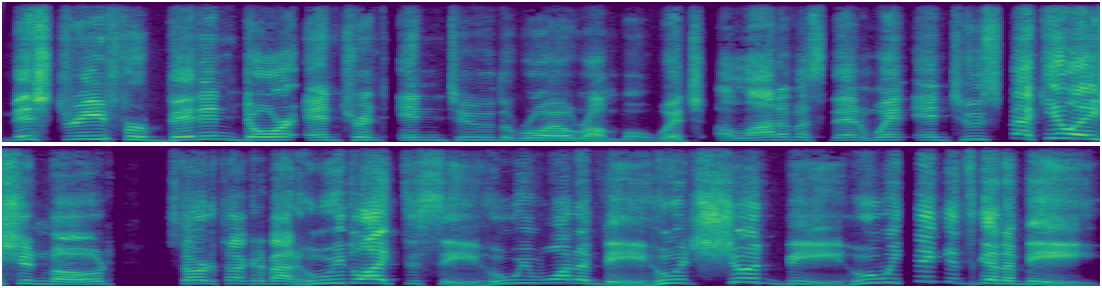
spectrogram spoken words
mystery forbidden door entrant into the Royal Rumble, which a lot of us then went into speculation mode, started talking about who we'd like to see, who we want to be, who it should be, who we think it's going to be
